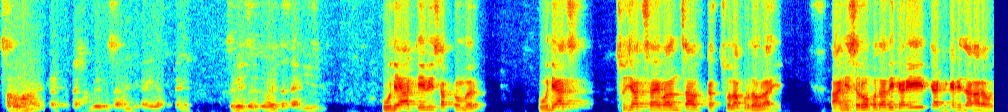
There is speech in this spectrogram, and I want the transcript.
सभा होणार आहेत. प्रकाश आंबेडकर साहेबांचे काही या ठिकाणी किंवा इतर नियोजन? उद्या तेवीस ऑक्टोबर उद्याच सुजात साहेबांचा क- सोलापूर दौरा आहे. आम्ही सर्व पदाधिकारी त्या ठिकाणी जाणार आहोत.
